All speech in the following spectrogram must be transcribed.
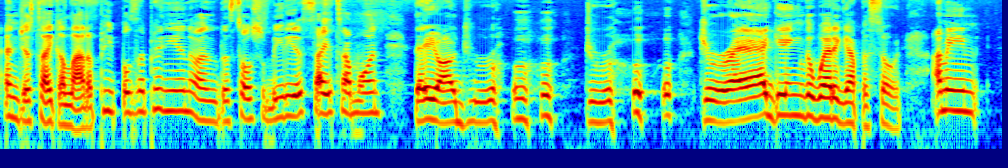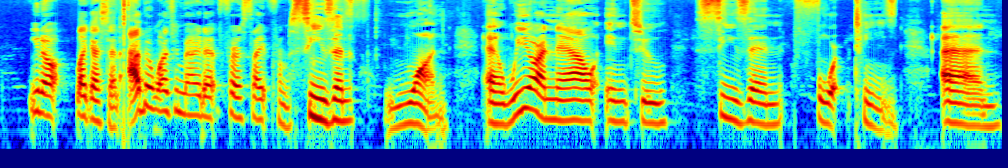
and just like a lot of people's opinion on the social media sites I'm on, they are dra- dra- dragging the wedding episode. I mean, you know, like I said, I've been watching Married at First Sight from season one, and we are now into season 14. And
